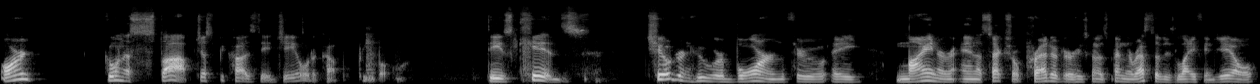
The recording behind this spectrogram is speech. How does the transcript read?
aren't going to stop just because they jailed a couple people. These kids, children who were born through a minor and a sexual predator who's going to spend the rest of his life in jail,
